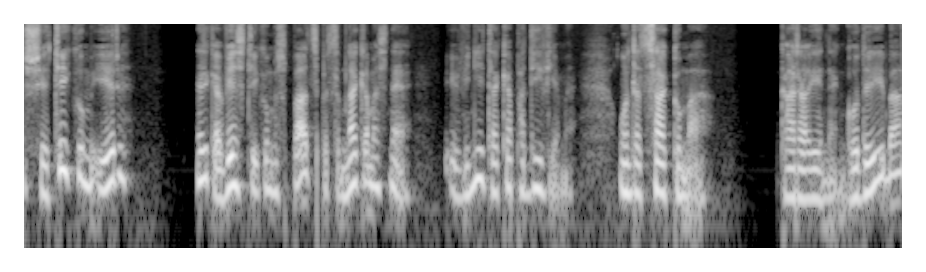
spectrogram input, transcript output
šie tikumi ir ne tikai viens tikums pats, pēc tam nākamais nē, viņi tā kā pa diviem. Un tad sākumā karaliene gudrībā,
